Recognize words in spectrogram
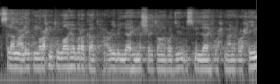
السلام عليكم ورحمة الله وبركاته أعوذ بالله من الشيطان الرجيم بسم الله الرحمن الرحيم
